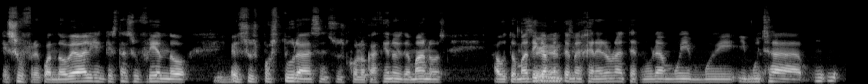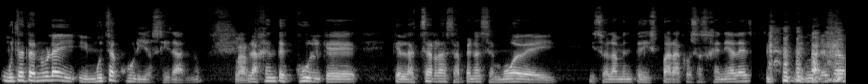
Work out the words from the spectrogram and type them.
que sufre. Cuando veo a alguien que está sufriendo en sus posturas, en sus colocaciones de manos, automáticamente Sí, me genera una ternura muy, muy, y mucha, mucha ternura y, y mucha curiosidad, ¿no? Claro. La gente cool que, que en las charlas apenas se mueve y, y solamente dispara cosas geniales, me interesa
